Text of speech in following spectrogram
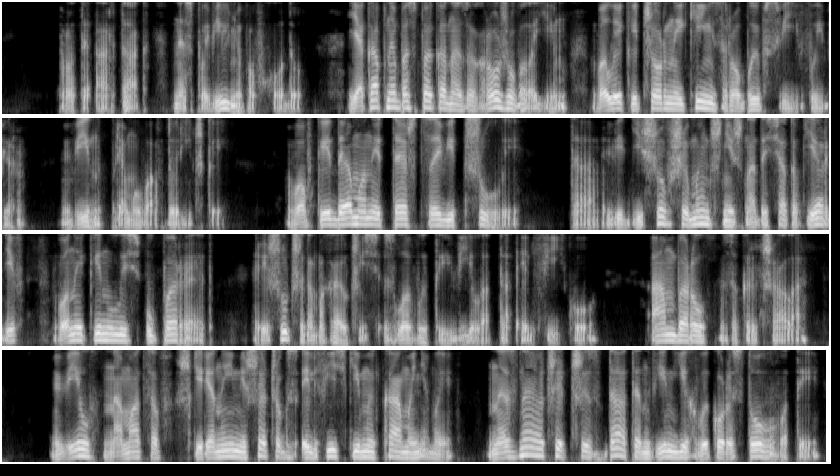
Проте Артак не сповільнював ходу. Яка б небезпека не загрожувала їм, великий чорний кінь зробив свій вибір. Він прямував до річки. Вовки демони теж це відчули, та, відійшовши менш ніж на десяток ярдів, вони кинулись уперед, рішуче намагаючись зловити Віла та Ельфійку. Амберл закричала. Віл намацав шкіряний мішечок з ельфійськими каменями, не знаючи, чи здатен він їх використовувати,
